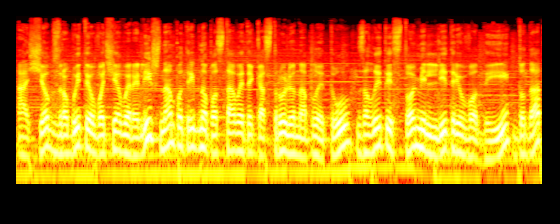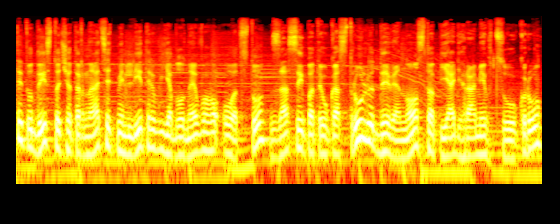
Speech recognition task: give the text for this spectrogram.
А щоб зробити овочевий реліш, нам потрібно поставити каструлю на плиту, залити 100 мл води, додати туди 114 мл яблуневого оцту, засипати у каструлю 95 грамів цукру.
